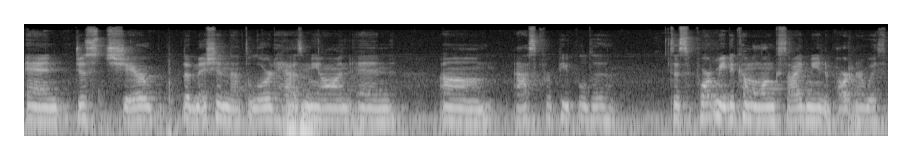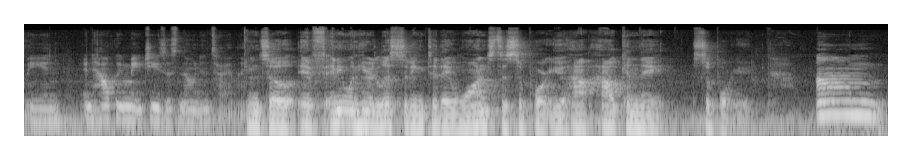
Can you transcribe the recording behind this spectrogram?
and just share the mission that the Lord has mm-hmm. me on and um, ask for people to to support me, to come alongside me, and to partner with me in, in helping make Jesus known in Thailand. And so, if anyone here listening today wants to support you, how, how can they support you? Um,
